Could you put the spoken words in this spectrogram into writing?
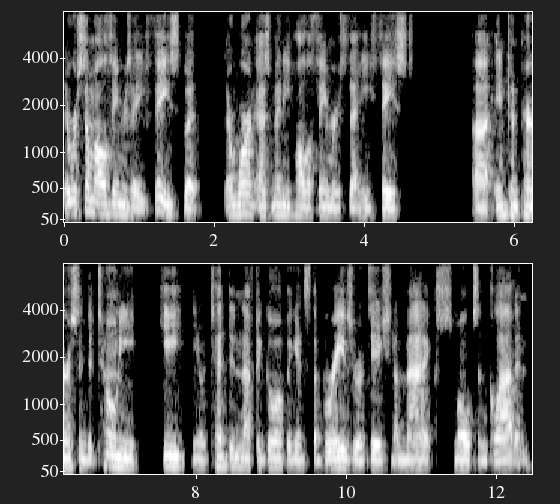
there were some Hall of Famers that he faced, but there weren't as many Hall of Famers that he faced uh, in comparison to Tony. He, you know, Ted didn't have to go up against the Braves rotation of Maddux, Smoltz, and Glavine.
